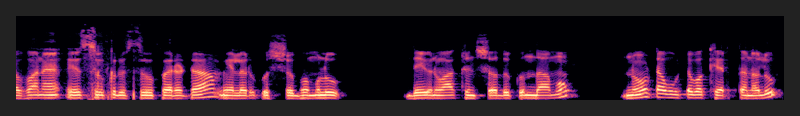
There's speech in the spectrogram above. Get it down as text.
ప్రభాన యేసుక్రీస్తు పెరట మేలరకు శుభములు. దేవుని వాక్యం చదువుకుందాము. నూట ఒకటవ కీర్తనలు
